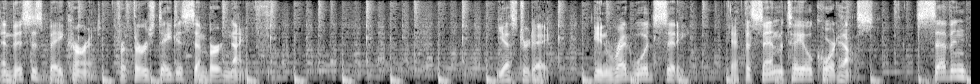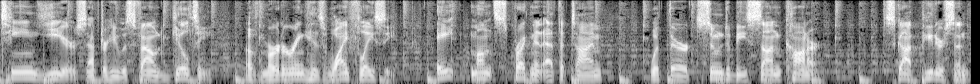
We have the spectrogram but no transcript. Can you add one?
and this is Bay Current for Thursday, December 9th. Yesterday, in Redwood City, at the San Mateo Courthouse, 17 years after he was found guilty of murdering his wife Laci eight months pregnant at the time with their soon to be son Conner. Scott Peterson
